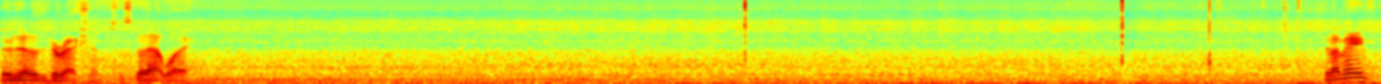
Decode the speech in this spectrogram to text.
They're the other direction. So let's go that way. See what I mean?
